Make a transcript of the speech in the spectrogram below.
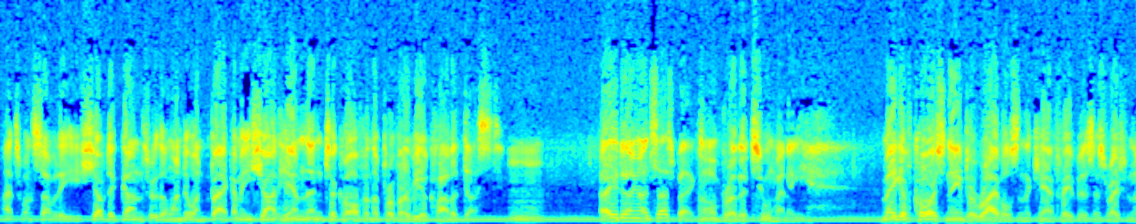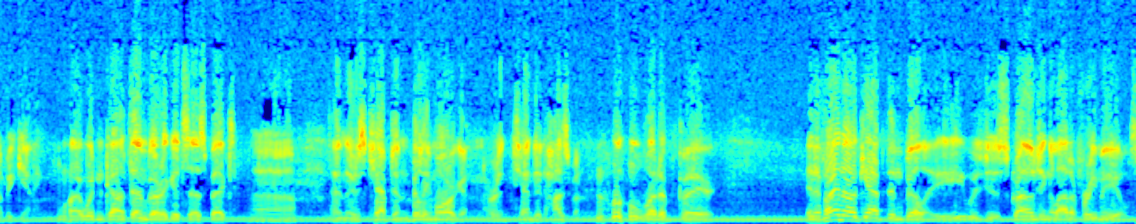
That's when somebody shoved a gun through the window and back of me, shot him, then took off in the proverbial cloud of dust. Hmm. How are you doing on suspects? Oh, brother, too many. Meg, of course, named her rivals in the cafe business right from the beginning. Well, I wouldn't count them very good suspects. Uh, then there's Captain Billy Morgan, her intended husband. what a pair. And if I know Captain Billy, he was just scrounging a lot of free meals.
